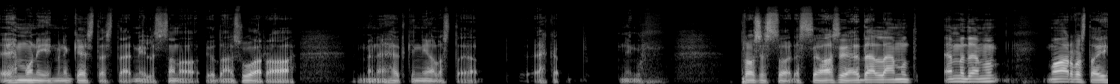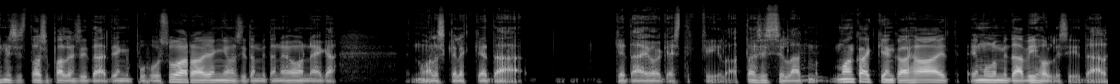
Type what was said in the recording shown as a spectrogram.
eihän moni ihminen kestä sitä, että niille sanoo jotain suoraa, menee hetki nielasta ja ehkä niin kuin, prosessoida se asia ja tällä, mutta en mä tiedä, mä, mä arvostan ihmisistä tosi paljon sitä, että jengi puhuu suoraan, jengi on sitä, mitä ne on, eikä nuoleskele ketään, ketä ei oikeasti fiilaa. Tai siis sillä, että mm. mä oon kaikkien kanssa ihan ait, ei mulla ole mitään vihollisia täällä.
